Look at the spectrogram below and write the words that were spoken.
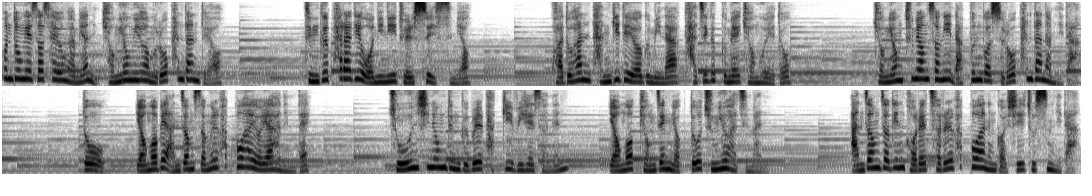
혼동해서 사용하면 경영 위험으로 판단되어 등급 하락의 원인이 될 수 있으며 과도한 단기 대여금이나 가지급금의 경우에도 경영 투명성이 나쁜 것으로 판단합니다. 또 영업의 안정성을 확보하여야 하는데 좋은 신용 등급을 받기 위해서는 영업 경쟁력도 중요하지만 안정적인 거래처를 확보하는 것이 좋습니다.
